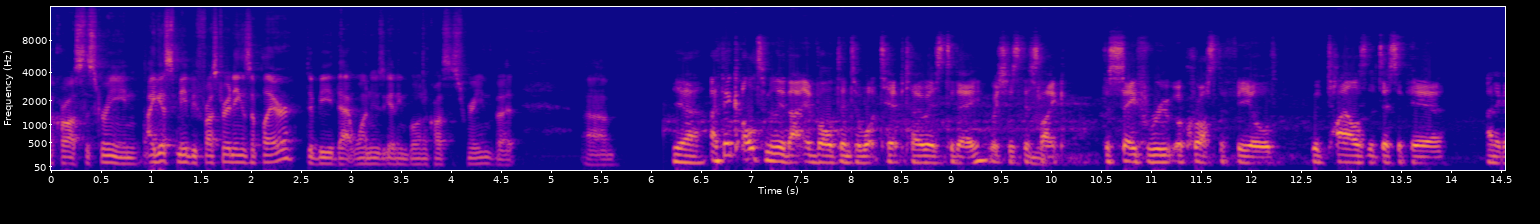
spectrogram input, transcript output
across the screen. I guess maybe frustrating as a player to be that one who's getting blown across the screen, but um, yeah, I think ultimately that evolved into what tiptoe is today, which is this mm-hmm. like the safe route across the field with tiles that disappear and a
